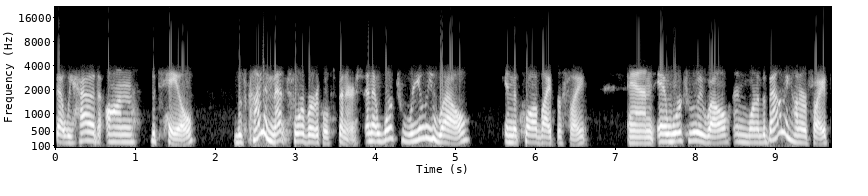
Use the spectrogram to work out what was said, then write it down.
that we had on the tail was kind of meant for vertical spinners, and it worked really well in the Quad Viper fight. And it worked really well in one of the bounty hunter fights.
